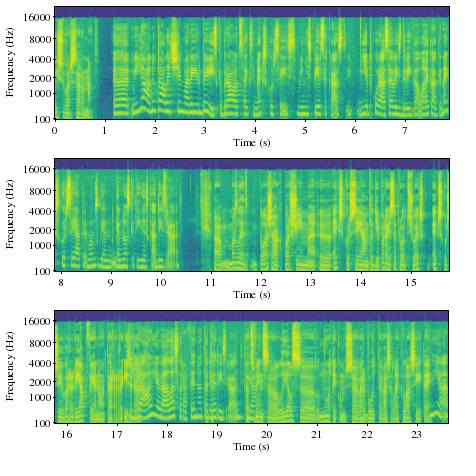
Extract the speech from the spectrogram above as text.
visu var sarunāt. Jā, nu tā līdz šim arī ir bijis, ka brauc, teiksim, ekskursijas. Viņas piesakās jebkurā sev izdevīgā laikā, gan ekskursijā pie mums, gan, gan noskatīties kādu izrādi. Mazliet plašāk par šīm ekskursijām. Tad, ja pareizi saprotu, šo ekskursiju var arī apvienot ar izrādi. Jā, ja vēlās, var apvienot arī ar izrādi. Tāds jā. viens liels notikums var būt veselai klasītei. Jā,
